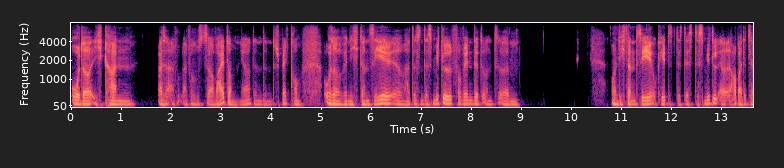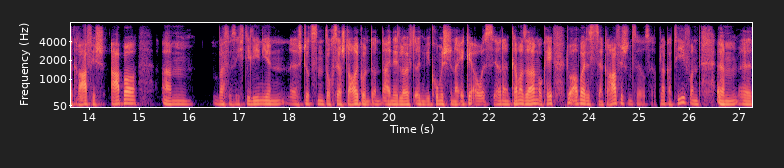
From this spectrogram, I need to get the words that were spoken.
oder ich kann, also einfach um es zu erweitern, ja, den, den das Spektrum. Oder wenn ich dann sehe, er hat das und das Mittel verwendet und ähm, und ich dann sehe, okay, das, das, das, Mittel er arbeitet sehr grafisch, aber ähm, was weiß ich, die Linien äh, stürzen doch sehr stark und, und eine läuft irgendwie komisch in der Ecke aus. Ja, dann kann man sagen, okay, du arbeitest sehr grafisch und sehr, sehr plakativ und ähm, äh,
